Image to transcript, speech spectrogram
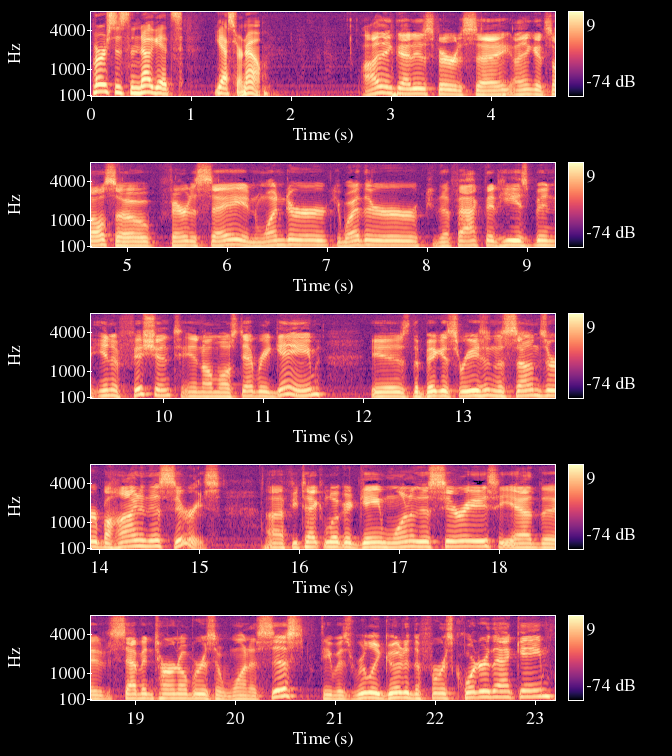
versus the Nuggets? Yes or no? I think that is fair to say. I think it's also fair to say and wonder whether the fact that he has been inefficient in almost every game is the biggest reason the Suns are behind in this series. Uh, if you take a look at game one of this series, he had the seven turnovers and one assist. He was really good in the first quarter of that game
